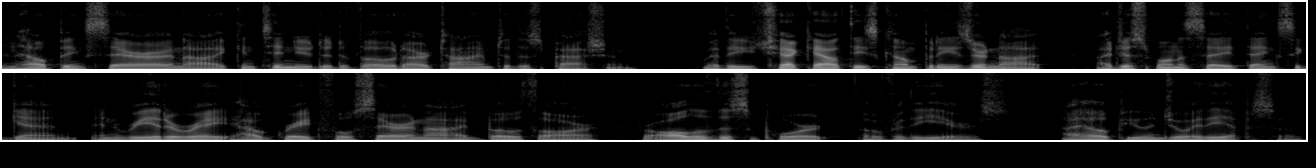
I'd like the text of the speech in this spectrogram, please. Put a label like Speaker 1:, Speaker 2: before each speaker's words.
Speaker 1: in helping Sara and I continue to devote our time to this passion. Whether you check out these companies or not, I just want to say thanks again and reiterate how grateful Sara and I both are for all of the support over the years. I hope you enjoy the episode.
